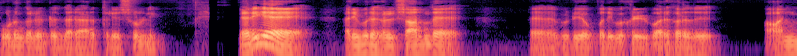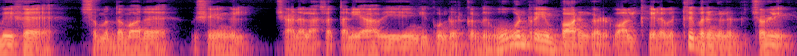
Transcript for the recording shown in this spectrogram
போடுங்கள் என்று இந்த நேரத்திலே சொல்லி நிறைய அறிவுரைகள் சார்ந்த வீடியோ பதிவுகள் வருகிறது. ஆன்மீக சம்பந்தமான விஷயங்கள் சேனலாக தனியாகவே இயங்கிக் கொண்டிருக்கிறது. ஒவ்வொன்றையும் பாருங்கள் வாழ்க்கையில் வெற்றி பெறுங்கள் என்று சொல்லி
